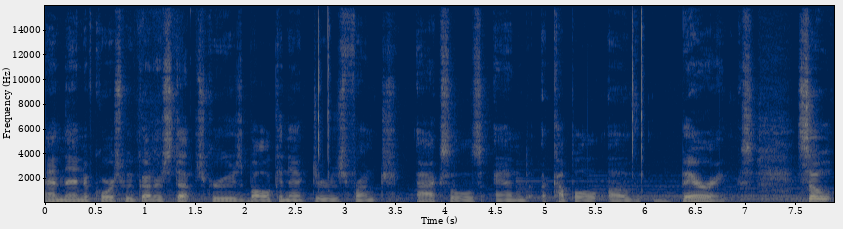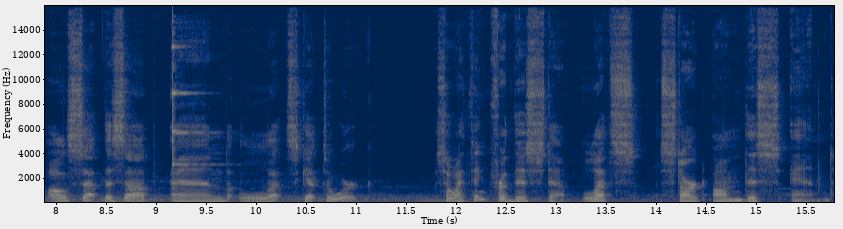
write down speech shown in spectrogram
And then of course we've got our step screws, ball connectors, front axles, and a couple of bearings. So I'll set this up and let's get to work. So I think for this step, let's start on this end.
